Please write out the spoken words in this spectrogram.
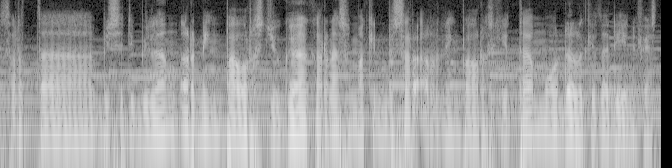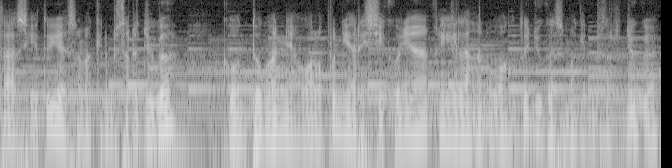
serta bisa dibilang earning powers juga karena semakin besar earning powers kita modal kita di investasi itu ya semakin besar juga keuntungannya. Walaupun ya risikonya kehilangan uang itu juga semakin besar juga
